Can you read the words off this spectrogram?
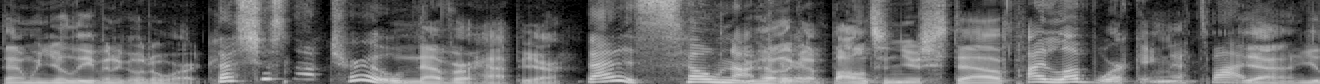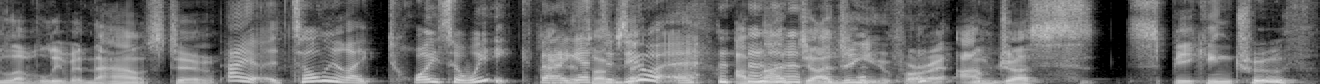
than when you're leaving to go to work. That's just not true. Never happier. That is so not true. You have true. like a bounce in your step. I love working. That's why. Yeah, you love leaving the house too. I, it's only like twice a week that I, get to do it. I'm not judging you for it. I'm just speaking truth.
